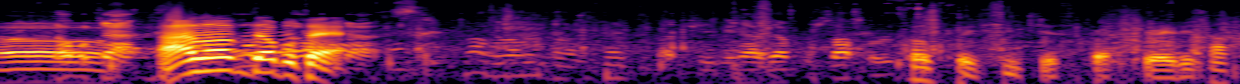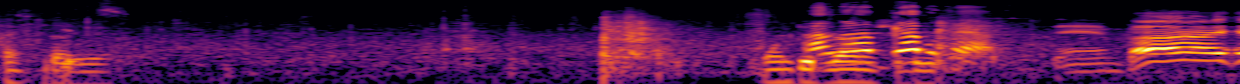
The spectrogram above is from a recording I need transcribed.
Uh, taps. I love double taps. That's you that for supper. Hopefully she's just frustrated. I think so, Yes. One good I run. love double be- taps. Stand by.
